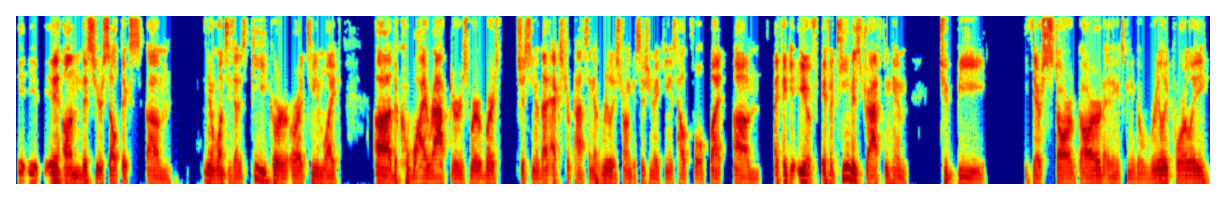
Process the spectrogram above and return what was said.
it, it, on this year's Celtics. Um, you know, once he's at his peak, or or a team like uh the Kawhi Raptors, where where it's just you know that extra passing, that really strong decision making is helpful. But um, I think it, you know if, if a team is drafting him to be their star guard, I think it's going to go really poorly.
